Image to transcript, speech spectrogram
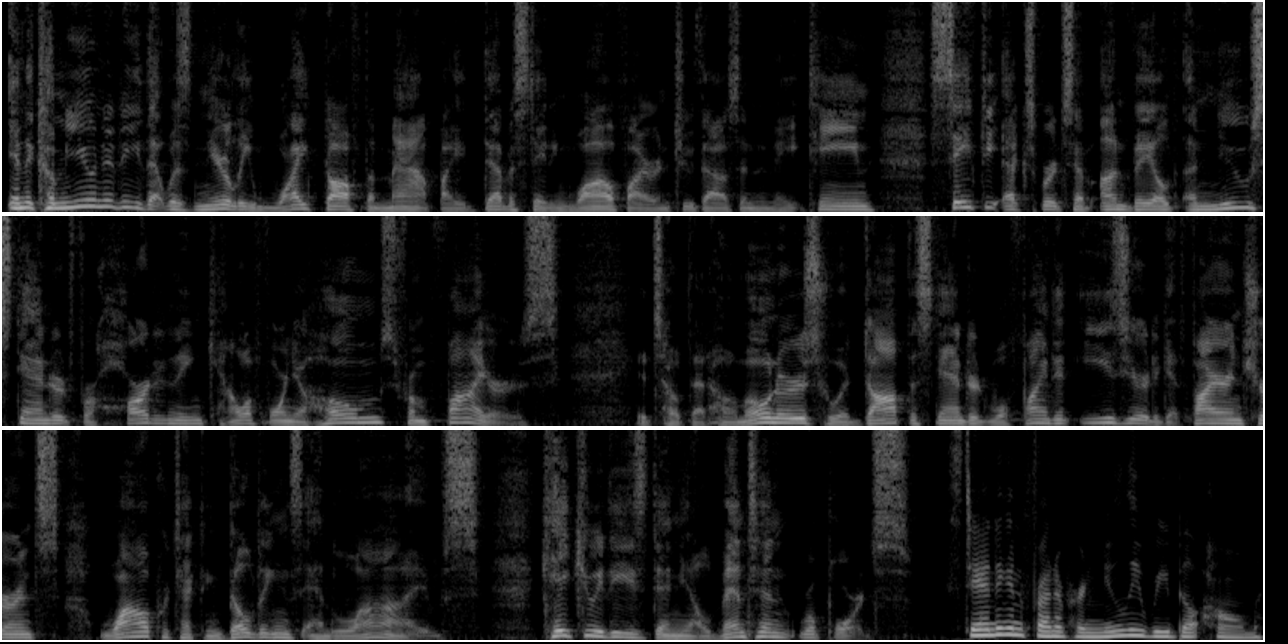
In a community that was nearly wiped off the map by a devastating wildfire in 2018, safety experts have unveiled a new standard for hardening California homes from fires. It's hoped that homeowners who adopt the standard will find it easier to get fire insurance while protecting buildings and lives. KQED's Danielle Venton reports. Standing in front of her newly rebuilt home,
